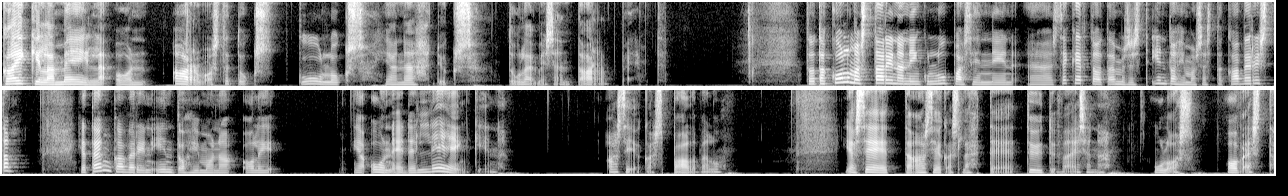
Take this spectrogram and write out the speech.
Kaikilla meillä on arvostetuksi, kuulluksi ja nähdyksi tulemisen tarpeet. Tota kolmas tarina, niin kuin lupasin, niin se kertoo tämmöisestä intohimoisesta kaverista. Ja tämän kaverin intohimona oli ja on edelleenkin asiakaspalvelu. Ja se, että asiakas lähtee tyytyväisenä ulos ovesta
